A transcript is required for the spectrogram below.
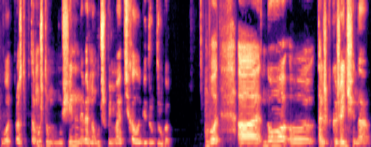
Вот, просто потому что мужчины, наверное, лучше понимают психологию друг друга. Вот. А, но э, так же, как и женщина,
